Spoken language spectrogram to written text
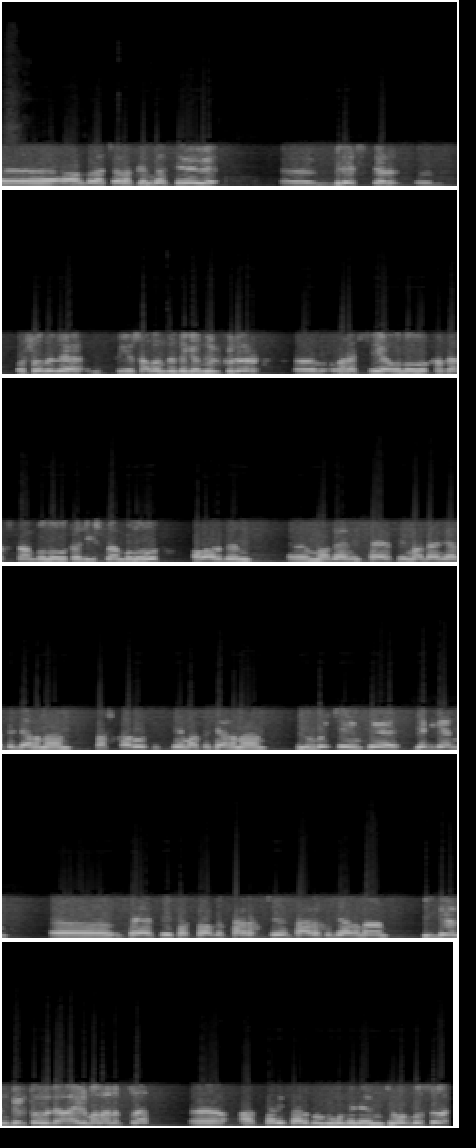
алдыга чыгарат элем да себеби билесиздер ошол эле тыюу салынды деген өлкөлөр э, россия болобу казакстан болобу тажикстан болобу алардын э, саясий маданияты жагынан башкаруу системасы жагынан бүгүнкү чейинки келген э, саясий социалдык тарыхчы тарыхы жагынан бизден бир топ эле айырмаланып турат. Авторитардуулугу менен же болбосо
